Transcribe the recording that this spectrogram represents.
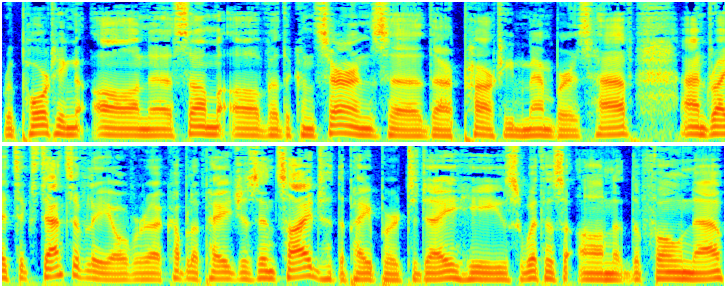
reporting on uh, some of uh, the concerns uh, their party members have and writes extensively over a couple of pages inside the paper today. He's with us on the phone now.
